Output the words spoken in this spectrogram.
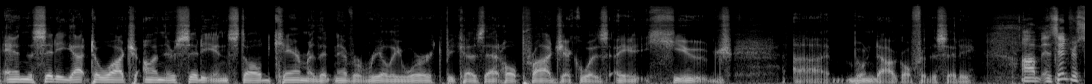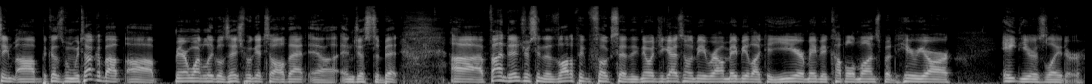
and the city got to watch on their city installed camera that never really worked because that whole project was a huge uh, boondoggle for the city. Um, it's interesting uh, because when we talk about uh, marijuana legalization, we'll get to all that uh, in just a bit. Uh, I find it interesting that a lot of people, folks said, you know what, you guys to be around maybe like a year, maybe a couple of months, but here we are eight years later.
